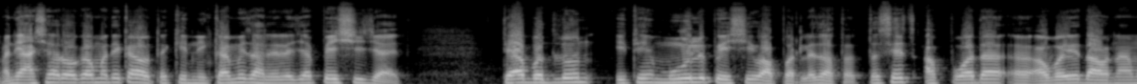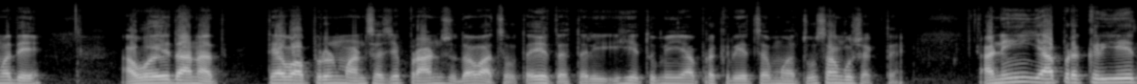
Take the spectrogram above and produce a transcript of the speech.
आणि अशा रोगामध्ये काय होतं की निकामी झालेल्या ज्या पेशी ज्या आहेत त्या बदलून इथे मूल पेशी वापरल्या जातात. तसेच अपवादा अ, अवयदानात अवयवदानात त्या वापरून माणसाचे प्राणसुद्धा वाचवता येतं. तरी हे तुम्ही या प्रक्रियेचं महत्त्व सांगू शकताय. आणि या प्रक्रियेत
